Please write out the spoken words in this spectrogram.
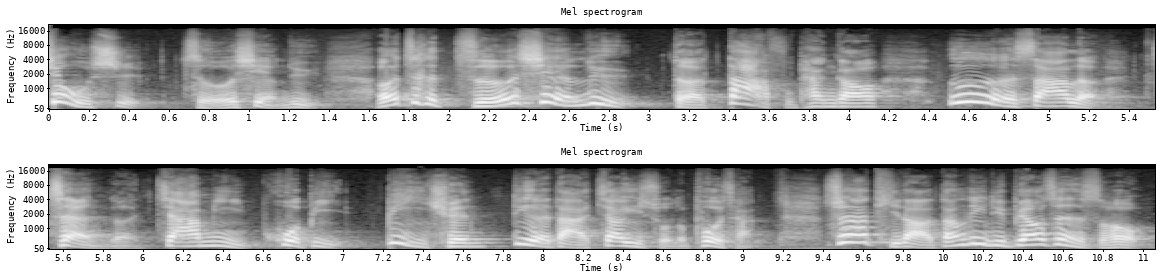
就是折现率，而这个折现率的大幅攀高，扼杀了整个加密货币币圈第二大交易所的破产。所以他提到，当利率飙升的时候。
